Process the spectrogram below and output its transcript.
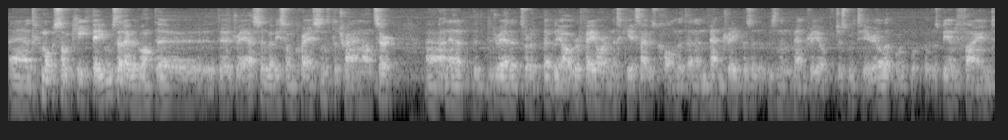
uh, to come up with some key themes that I would want to, to address and maybe some questions to try and answer. Uh, and then a, the, the, dreaded sort of bibliography, or in this case I was calling it an inventory because it was an inventory of just material that, that was being found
